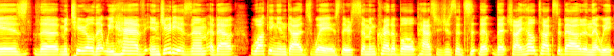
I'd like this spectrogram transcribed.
is the material that we have in Judaism about walking in God's ways. There's some incredible passages that that, that Shai Held talks about, and that we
